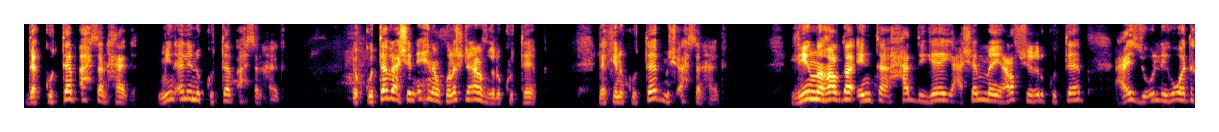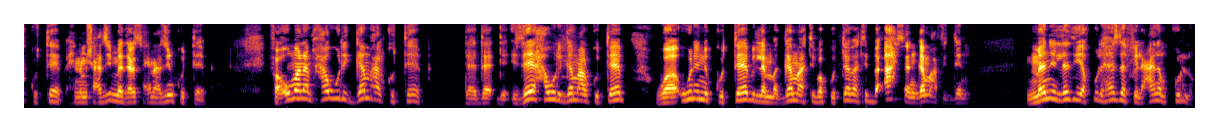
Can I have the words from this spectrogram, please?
ده الكتاب أحسن حاجة. مين قال إن الكتاب أحسن حاجة؟ الكتاب عشان إحنا ما كناش نعرف غير الكتاب. لكن الكتاب مش أحسن حاجة. ليه النهارده أنت حد جاي عشان ما يعرفش غير الكتاب عايز يقول لي هو ده الكتاب؟ إحنا مش عايزين مدرسة إحنا عايزين كتاب. فأقوم أنا محول الجامعة الكتاب ده, ده, ده إزاي أحول الجامعة الكتاب وأقول إن الكتاب لما الجامعة تبقى كتاب هتبقى أحسن جامعة في الدنيا؟ من الذي يقول هذا في العالم كله؟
